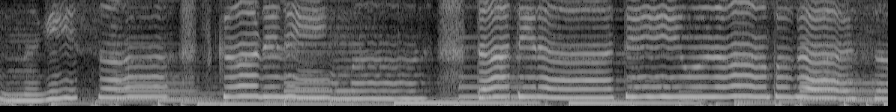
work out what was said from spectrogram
nag-isa sa kadiliman Dati-rati walang pag-asa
